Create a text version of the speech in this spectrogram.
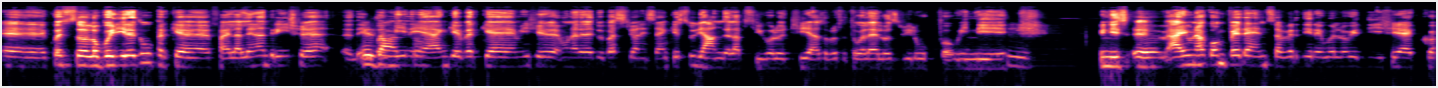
Eh, questo lo puoi dire tu perché fai l'allenatrice eh, dei bambini e Esatto. anche perché mi dice una delle tue passioni stai anche studiando è la psicologia, soprattutto quella dello sviluppo, quindi, Sì, quindi, eh, hai una competenza per dire quello che dici, ecco.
